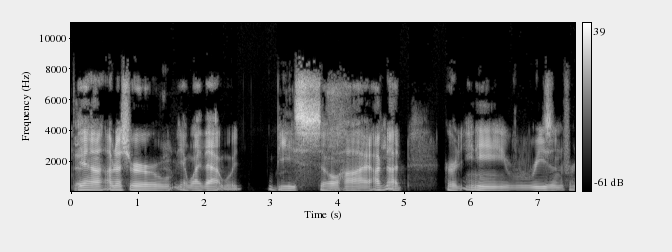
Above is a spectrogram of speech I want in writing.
That- yeah, I'm not sure yeah, why that would be so high. I've not heard any reason for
